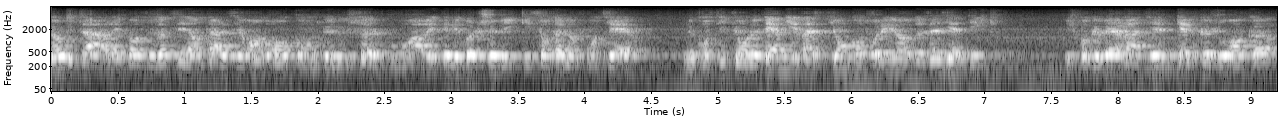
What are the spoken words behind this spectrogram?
Tôt ou tard, les forces occidentales se rendront compte que nous seuls pouvons arrêter les bolcheviks qui sont à nos frontières. Nous constituons le dernier bastion contre les hordes asiatiques. Il faut que Berlin tienne quelques jours encore,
